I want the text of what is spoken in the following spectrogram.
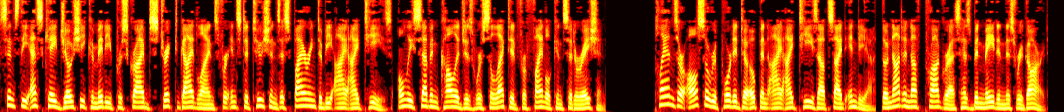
Since the S.K. Joshi Committee prescribed strict guidelines for institutions aspiring to be IITs, only seven colleges were selected for final consideration. Plans are also reported to open IITs outside India, though not enough progress has been made in this regard.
